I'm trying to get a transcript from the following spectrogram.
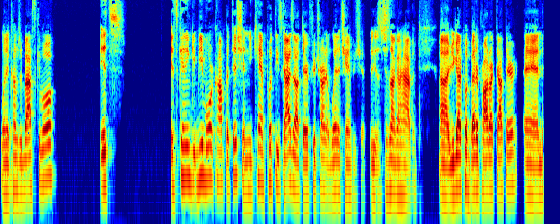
when it comes to basketball, it's it's going to be more competition. You can't put these guys out there if you're trying to win a championship. It's just not going to happen. Uh, you got to put better product out there, and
